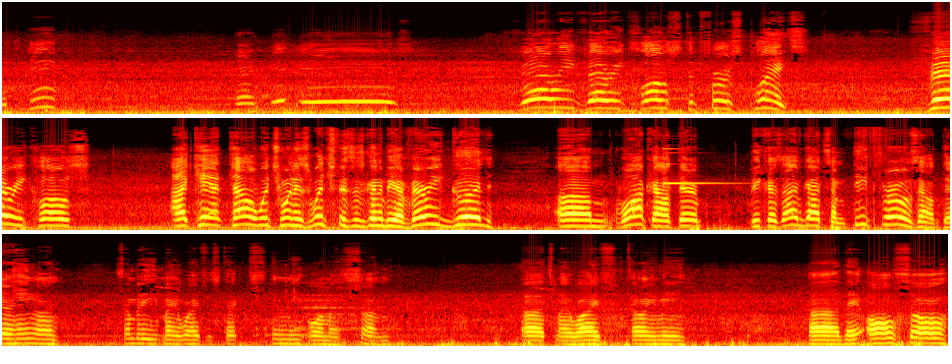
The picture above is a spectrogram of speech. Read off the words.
It's deep. And it is very, very close to first place. Very close. I can't tell which one is which. This is going to be a very good um, walk out there because I've got some deep throws out there. Hang on. Somebody, my wife is texting me, or my son. Uh, it's my wife telling me. Uh, they also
